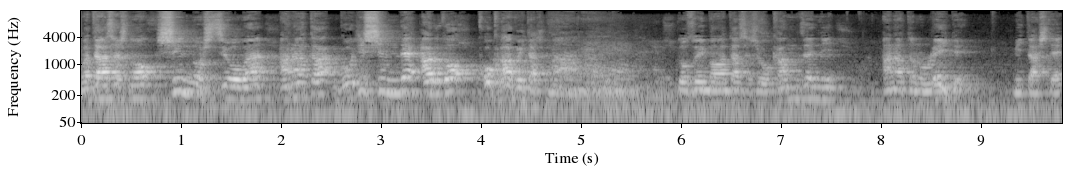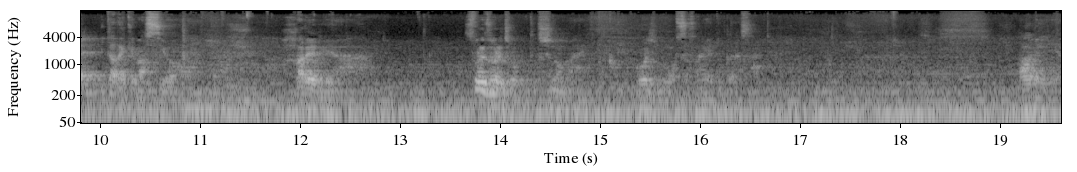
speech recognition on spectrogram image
私たちの真の必要はあなたご自身であると告白いたします。どうぞ今私たちを完全にあなたの霊で満たしていただけますよハレルヤ。それぞれちょっと主の前ご自分を捧げてくださいハ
